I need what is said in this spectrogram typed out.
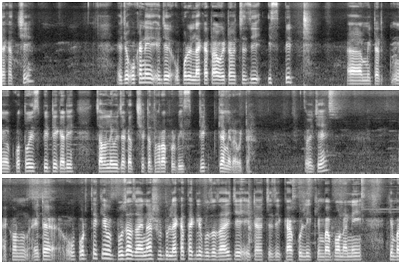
দেখাচ্ছি। এই যে ওখানে, এই যে উপরে লেখাটা, ওইটা হচ্ছে যে স্পিড মিটার কত স্পিডে গাড়ি চালালে ওই জায়গা, সেটা ধরা পড়বে স্পিড ক্যামেরা ওইটা। তো এই যে, এখন এটা উপর থেকে বোঝা যায় না, শুধু লেখা থাকলে বোঝা যায় যে এটা হচ্ছে যে কাকুলি কিংবা বনানী কিংবা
